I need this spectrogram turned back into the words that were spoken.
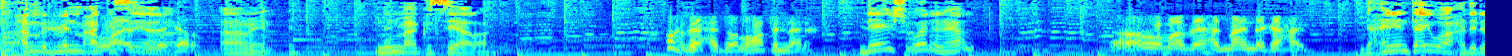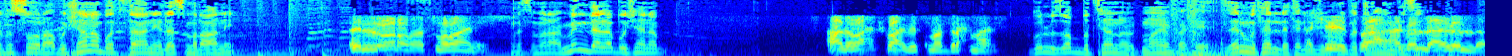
محمد من معك في؟ رب. آمين من معك في السيارة؟ ما في أحد والله ما في إلا أنا ليش؟ وين العيال؟ والله ما في أحد ما عندك أحد دحين أنت أي واحد اللي في الصورة أبو شنب والثاني الأسمراني اللي ورا الأسمراني الأسمراني من ذا ابو شنب؟ هذا واحد صاحبي اسمه عبد الرحمن. قول له زبط شنبك ما ينفع كذا. زي المثلث اللي يجي أكيد أقول له أقول له.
